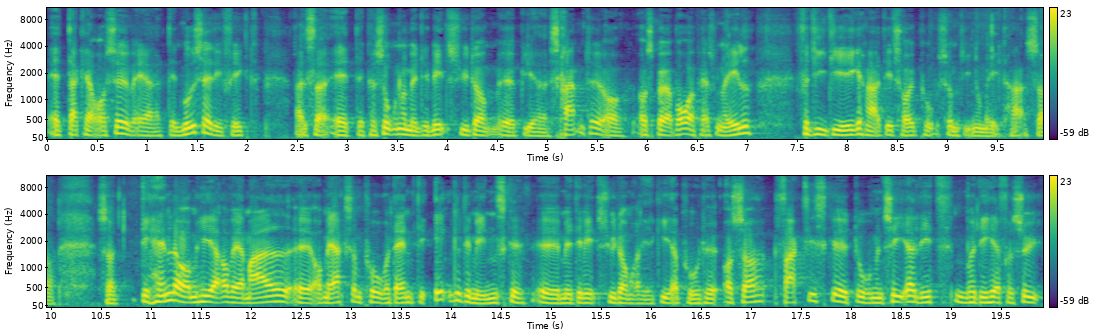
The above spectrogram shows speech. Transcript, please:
at der kan også være den modsatte effekt. Altså at personer med demenssygdom øh, bliver skræmte og, og spørger, hvor er personalet? fordi de ikke har det tøj på, som de normalt har. Så, så det handler om her at være meget øh, opmærksom på, hvordan det enkelte menneske øh, med demenssygdom reagerer på det, og så faktisk øh, dokumentere lidt med det her forsøg,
